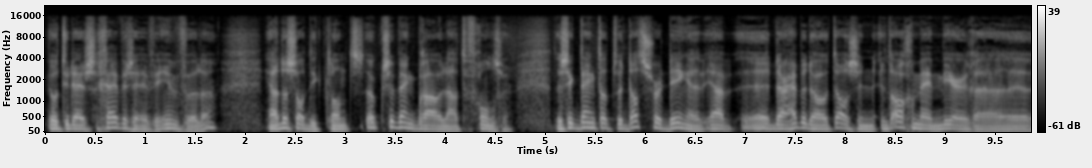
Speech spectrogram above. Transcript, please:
wilt u deze gegevens even invullen? Ja, dan zal die klant ook zijn wenkbrauwen laten fronsen. Dus ik denk dat we dat soort dingen, ja, uh, daar hebben de hotels in het algemeen meer, uh,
